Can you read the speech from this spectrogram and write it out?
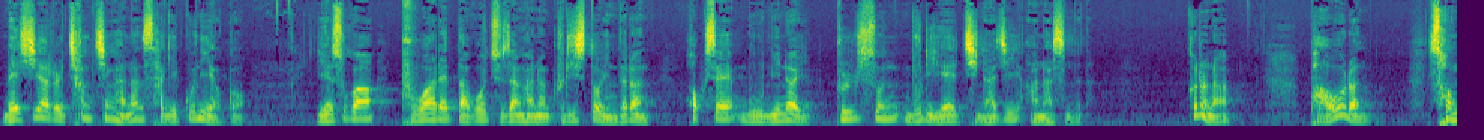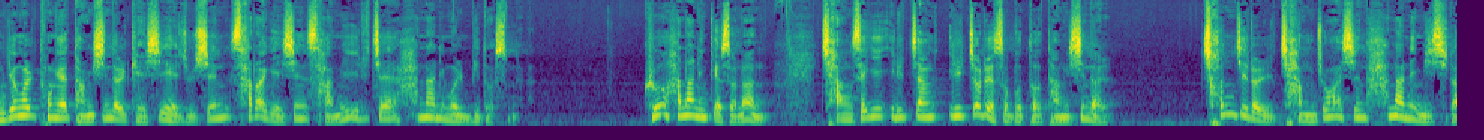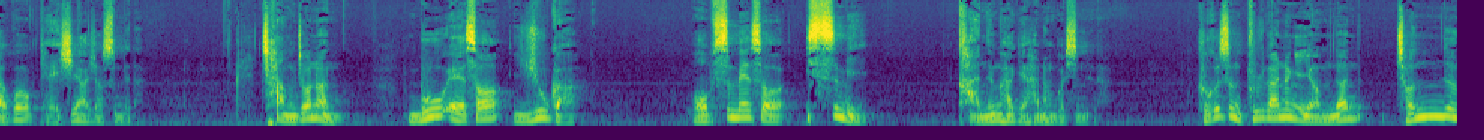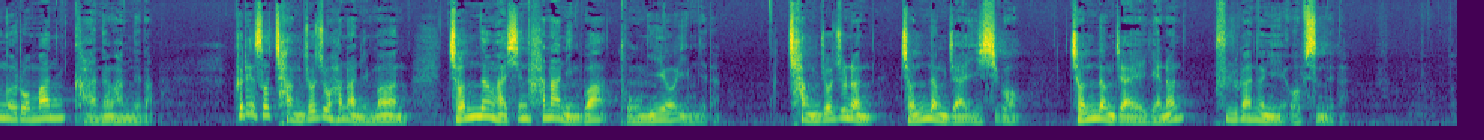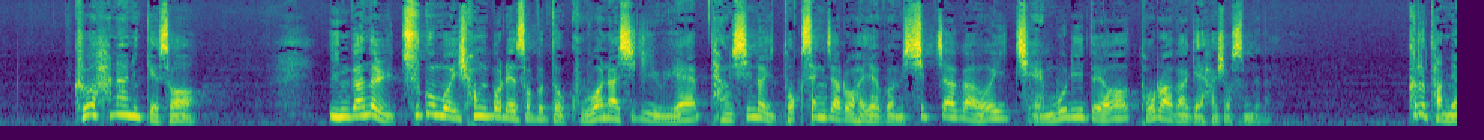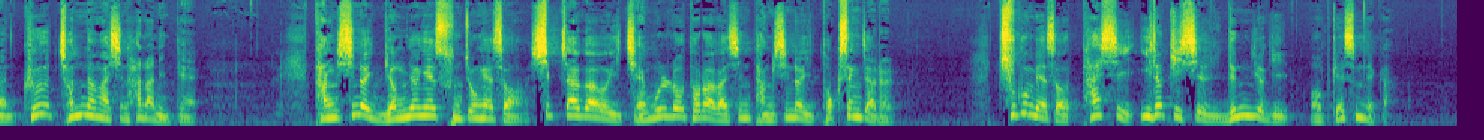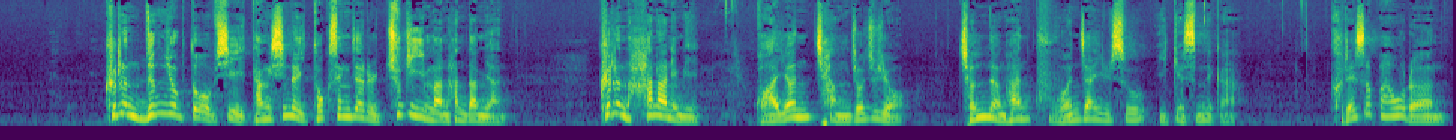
메시아를 참칭하는 사기꾼이었고 예수가 부활했다고 주장하는 그리스도인들은 혹세 무민의 불순 무리에 지나지 않았습니다. 그러나 바울은 성경을 통해 당신을 계시해 주신 살아계신 삼위일체 하나님을 믿었습니다. 그 하나님께서는 창세기 1장 1절에서부터 당신을 천지를 창조하신 하나님이시라고 계시하셨습니다. 창조는 무에서 유가 없음에서 있음이 가능하게 하는 것입니다. 그것은 불가능이 없는 전능으로만 가능합니다. 그래서 창조주 하나님은 전능하신 하나님과 동의어입니다. 창조주는 전능자이시고 전능자에게는 불가능이 없습니다. 그 하나님께서 인간을 죽음의 형벌에서부터 구원하시기 위해 당신의 독생자로 하여금 십자가의 제물이 되어 돌아가게 하셨습니다. 그렇다면 그 전능하신 하나님께 당신의 명령에 순종해서 십자가의 제물로 돌아가신 당신의 독생자를 죽음에서 다시 일으키실 능력이 없겠습니까? 그런 능력도 없이 당신의 독생자를 죽이기만 한다면 그런 하나님이 과연 창조주요 전능한 구원자일 수 있겠습니까? 그래서 바울은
